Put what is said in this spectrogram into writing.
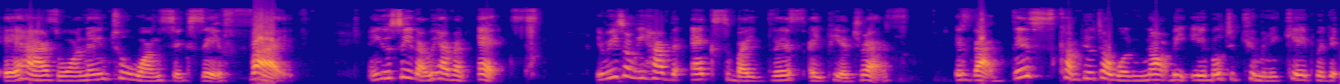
It has 192.168.5. And you see that we have an X. The reason we have the X by this IP address is that this computer will not be able to communicate with the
